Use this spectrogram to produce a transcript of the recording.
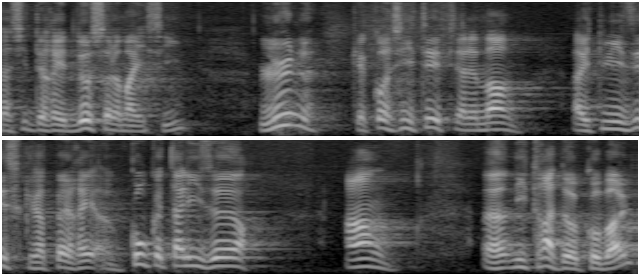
j'en citerai deux seulement ici. L'une qui a consisté finalement à utiliser ce que j'appellerais un co-catalyseur en nitrate de cobalt,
